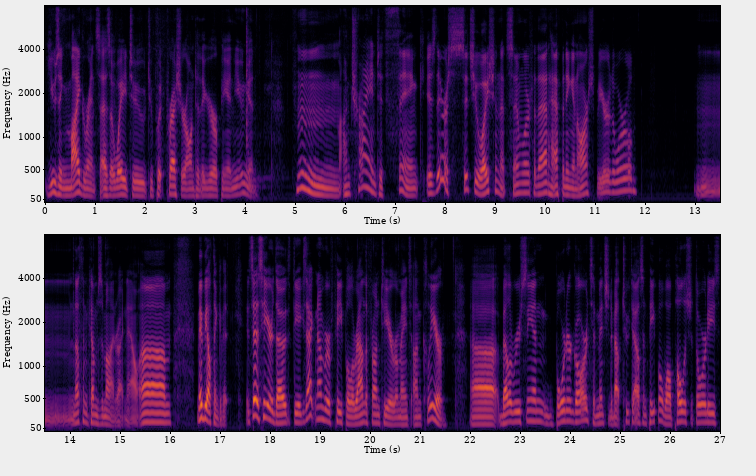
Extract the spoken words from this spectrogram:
using migrants as a way to, to put pressure onto the European Union. Hmm, I'm trying to think. Is there a situation that's similar to that happening in our sphere of the world? Mm, nothing comes to mind right now. Um, maybe I'll think of it. It says here, though, that the exact number of people around the frontier remains unclear. Uh, Belarusian border guards have mentioned about 2,000 people, while Polish authorities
